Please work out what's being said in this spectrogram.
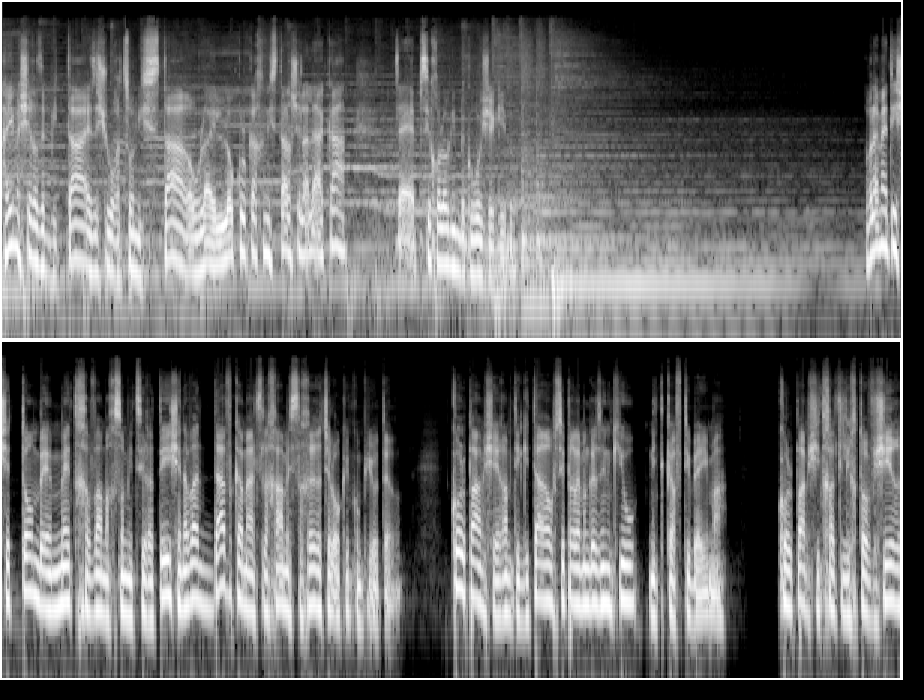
האם השיר הזה ביטא איזשהו רצון נסתר, או אולי לא כל כך נסתר של הלהקה? זה פסיכולוגים בגרוש יגידו. אבל האמת היא שתום באמת חווה מחסום יצירתי שנבע דווקא מההצלחה המסחררת של אוקיי קומפיוטר. כל פעם שהרמתי גיטרה, הוא סיפר למגזין Q, נתקפתי באימה. כל פעם שהתחלתי לכתוב שיר,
